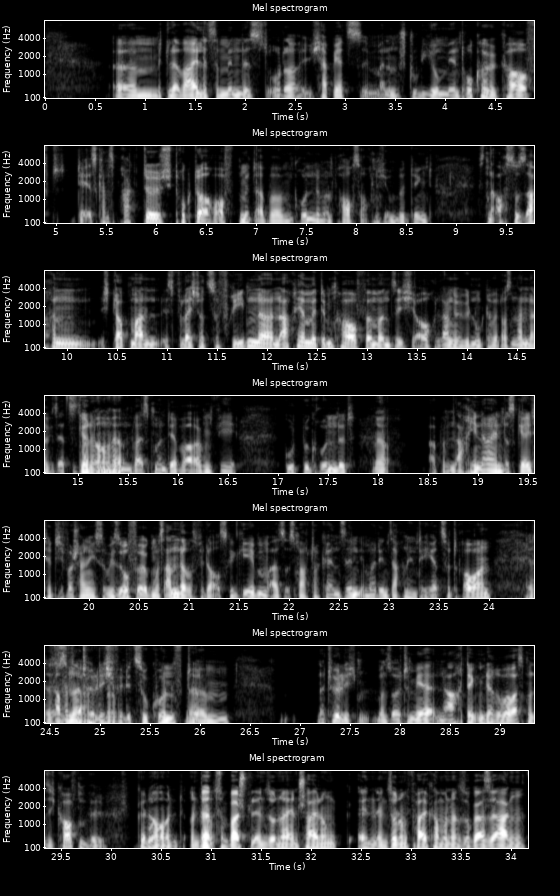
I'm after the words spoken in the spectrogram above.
ähm, mittlerweile zumindest. Oder ich habe jetzt in meinem Studium mir einen Drucker gekauft. Der ist ganz praktisch, ich druckte auch oft mit, aber im Grunde, man braucht es auch nicht unbedingt. Das sind auch so Sachen, ich glaube, man ist vielleicht auch zufriedener nachher mit dem Kauf, wenn man sich auch lange genug damit auseinandergesetzt Genau, hat. Und dann ja. weiß man, der war irgendwie gut begründet. Ja. Aber im Nachhinein, das Geld hätte ich wahrscheinlich sowieso für irgendwas anderes wieder ausgegeben. Also es macht doch keinen Sinn, immer den Sachen hinterher zu trauern. Aber klar, natürlich ja. für die Zukunft, ähm, natürlich, man sollte mehr nachdenken darüber, was man sich kaufen will. Genau, und, und dann Ja. zum Beispiel in so einer Entscheidung, in, in so einem Fall kann man dann sogar sagen,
